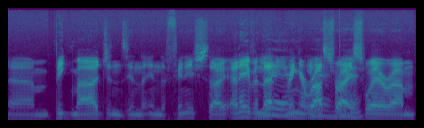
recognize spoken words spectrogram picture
um, big margins in the in the finish. So and even yeah, that Ring of yeah, Rust race yeah. where um,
